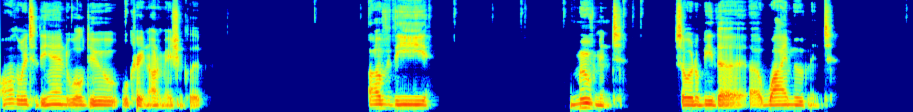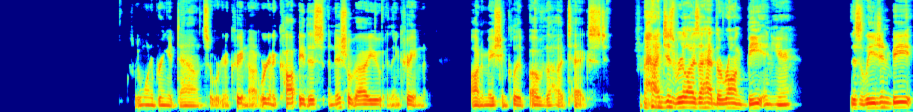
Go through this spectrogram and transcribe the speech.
all the way to the end, we'll do, we'll create an automation clip of the movement. So it'll be the uh, Y movement. So we want to bring it down. So we're going to create an, we're going to copy this initial value and then create an automation clip of the HUD text. I just realized I had the wrong beat in here. This Legion beat,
